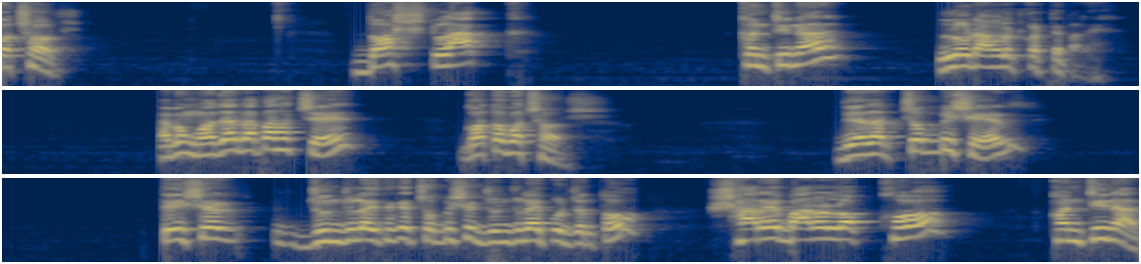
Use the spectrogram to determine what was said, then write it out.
বছর দশ লাখ কন্টেনার লোড আনলোড করতে পারে। এবং মজার ব্যাপার হচ্ছে, গত বছর দুই হাজার চব্বিশের তেইশের জুন জুলাই থেকে চব্বিশের জুন জুলাই পর্যন্ত সাড়ে বারো লক্ষ কন্টেনার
